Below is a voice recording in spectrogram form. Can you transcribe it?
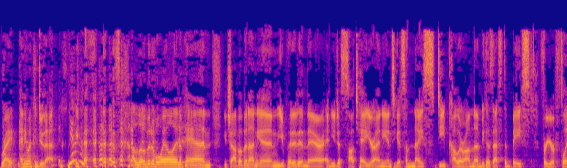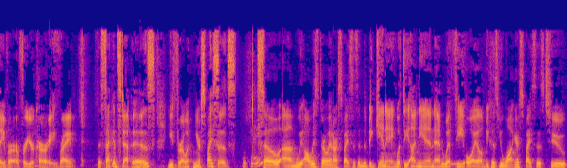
right? Anyone can do that. Yes. yes. A little bit of oil in a pan. You chop up an onion, you put it in there and you just saute your onions. You get some nice deep color on them because that's the base for your flavor, for your curry, right? The second step is you throw in your spices. Okay. So um, we always throw in our spices in the beginning with the onion and with the oil because you want your spices to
